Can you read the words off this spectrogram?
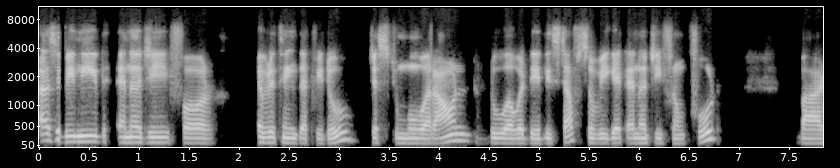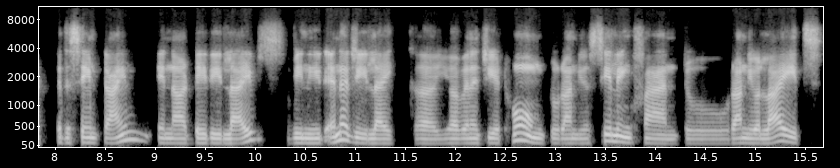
As we need energy for everything that we do, just to move around, do our daily stuff. So we get energy from food. But at the same time, in our daily lives, we need energy. Like uh, you have energy at home to run your ceiling fan, to run your lights,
